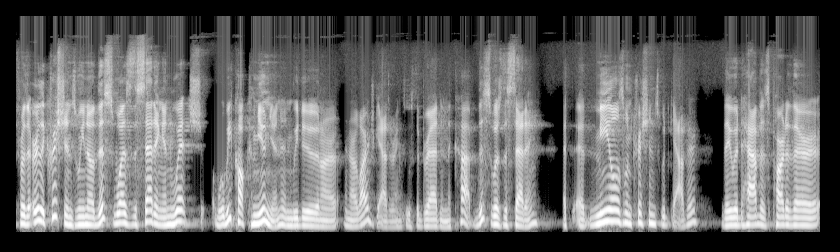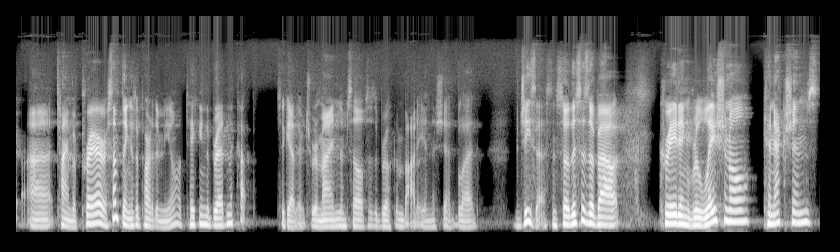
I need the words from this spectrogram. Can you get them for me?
for the early Christians, we know this was the setting in which what we call communion, and we do in our, in our large gatherings with the bread and the cup, this was the setting at, at meals when Christians would gather. They would have as part of their uh, time of prayer or something as a part of the meal of taking the bread and the cup together to remind themselves of the broken body and the shed blood of Jesus. And so this is about creating relational connections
